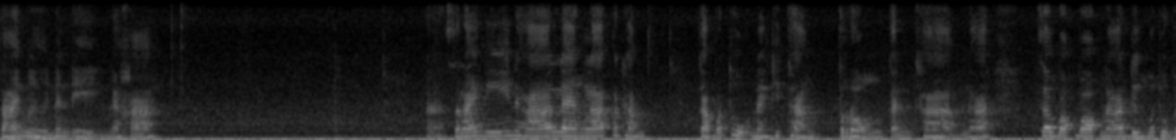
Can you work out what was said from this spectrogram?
ซ้ายมือนั่นเองนะคะ สไลด์นี้นะคะ แรงรับก็ทำกับวัตถุในทิศทางตรงกันข้ามนะคะ เจ้าบล็อกบล็อกนะคะดึงวัตถุไป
